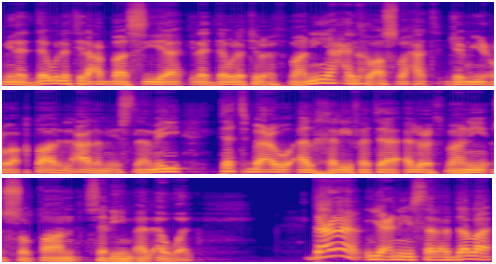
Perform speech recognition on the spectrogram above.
من الدولة العباسية إلى الدولة العثمانية حيث نعم. أصبحت جميع أقطار العالم الإسلامي تتبع الخليفة العثماني السلطان سليم الأول دعنا يعني أستاذ عبد الله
